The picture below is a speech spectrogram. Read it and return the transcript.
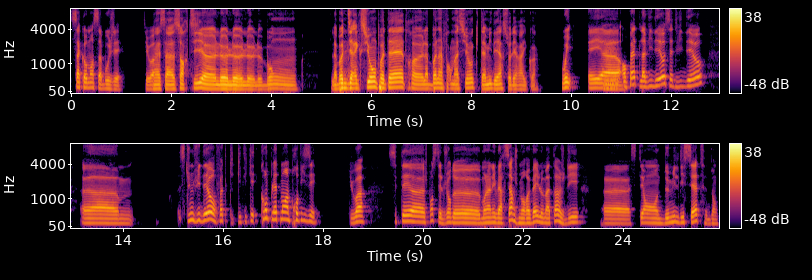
ça commence à bouger. Tu vois? Ouais, ça a sorti euh, le, le, le, le bon, la bonne direction peut-être, euh, la bonne information qui t'a mis derrière sur les rails, quoi. Oui. Et Hmm. en fait, la vidéo, cette vidéo, c'est une vidéo en fait qui, qui- qui est complètement improvisée. Tu vois, c'était, je pense, que c'était le jour de mon anniversaire. Je me réveille le matin, je dis, euh, c'était en 2017, donc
